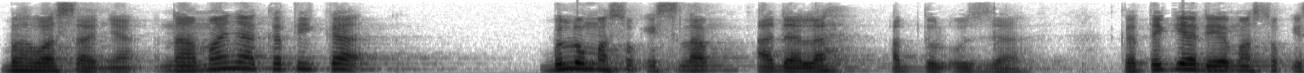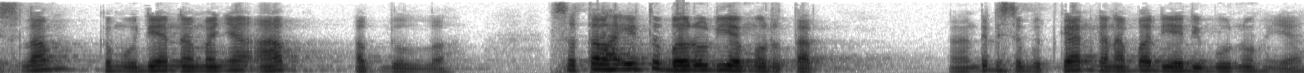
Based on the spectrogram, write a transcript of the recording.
bahwasanya namanya ketika belum masuk Islam adalah Abdul Uzza. Ketika dia masuk Islam, kemudian namanya Ab Abdullah. Setelah itu baru dia murtad. Nanti disebutkan kenapa dia dibunuh ya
